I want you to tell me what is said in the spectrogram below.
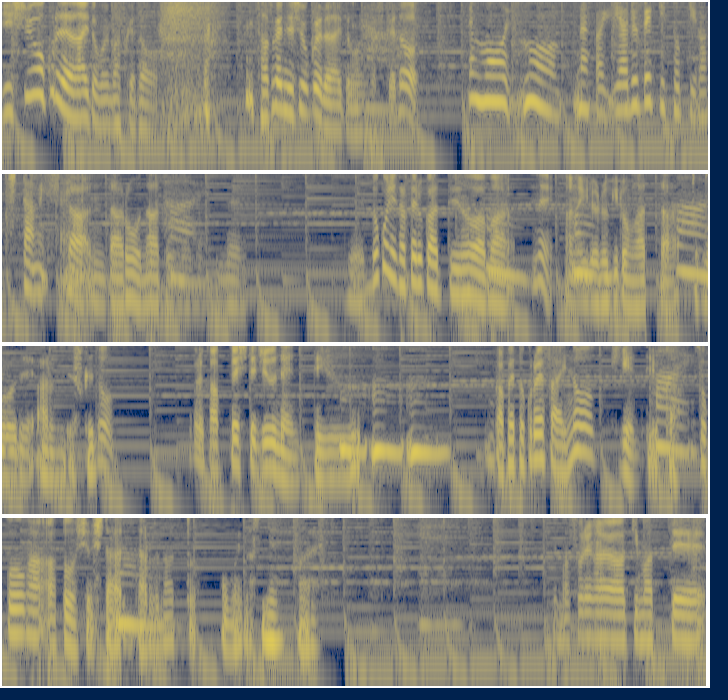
2週遅れではないと思いますけど、さすがに2週遅れではないと思いますけど、でももうなんかやるべき時が来たみたいな。来たんだろうなと思いますね。でどこに建てるかっていうのは、まあうん。ね、あの、うん。いろいろ議論があったところであるんですけど、これ合併して10年っていう、合併特例祭の期限っていうか、はい。そこが後押しをしたんだろうなと思いますね。はい。でまあ、それが決まって、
